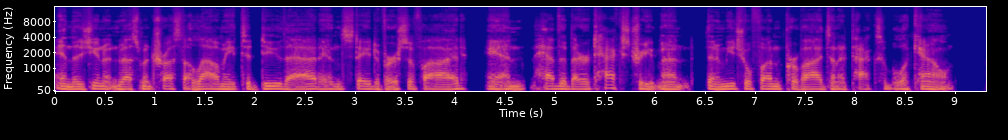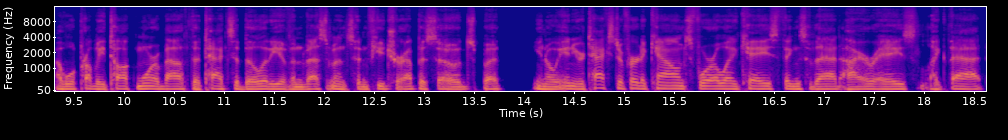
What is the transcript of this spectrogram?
And those unit investment trusts allow me to do that and stay diversified and have the better tax treatment than a mutual fund provides in a taxable account. I will probably talk more about the taxability of investments in future episodes, but you know, in your tax deferred accounts, 401ks, things of that, IRAs like that,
